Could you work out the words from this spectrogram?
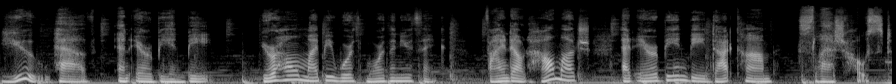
you have an Airbnb. Your home might be worth more than you think. Find out how much at airbnb.com/slash host.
